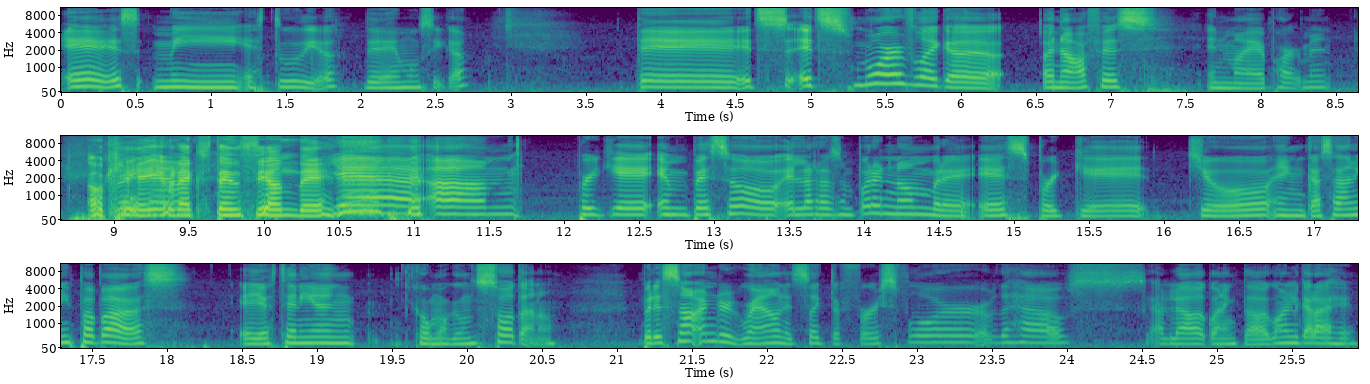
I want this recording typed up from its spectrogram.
es mi estudio de música. De, it's it's more of like a an office in my apartment. Ok, right now- una extensión de... Yeah, um, porque empezó, eh, la razón por el nombre es porque yo en casa de mis papás, ellos tenían como que un sótano. But it's not underground, it's like the first floor of the house, al lado conectado con el garaje.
